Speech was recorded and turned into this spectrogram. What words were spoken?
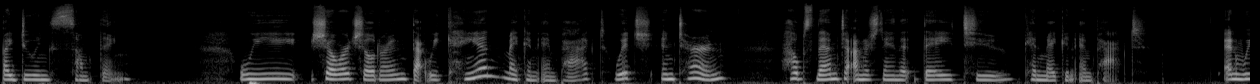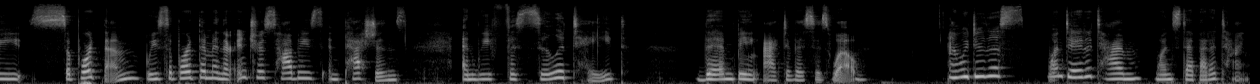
by doing something. We show our children that we can make an impact, which in turn helps them to understand that they too can make an impact. And we support them. We support them in their interests, hobbies, and passions, and we facilitate them being activists as well. And we do this one day at a time, one step at a time.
